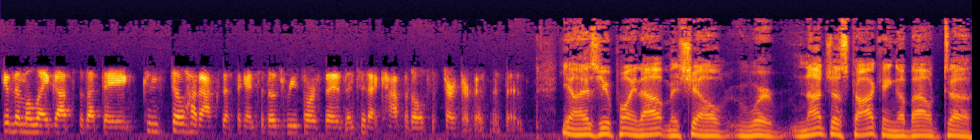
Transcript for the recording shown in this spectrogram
give them a leg up so that they can still have access again to those resources and to that capital to start their businesses. Yeah, as you point out, Michele, we're not just talking about uh,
